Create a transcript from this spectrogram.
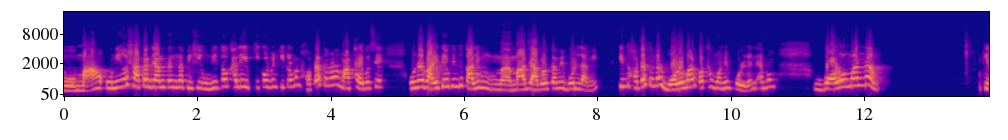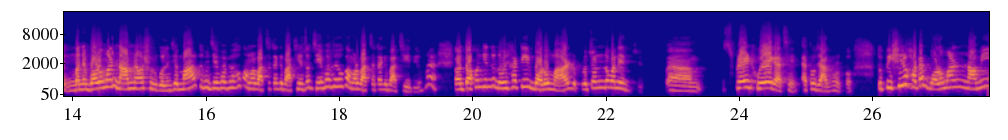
তো মা উনিও সাঁতার জানতেন না পিসি। উনি তো খালি কি করবেন কি করবেন? হঠাৎ ওনার মাথায় বসে ওনার বাড়িতেও কিন্তু কালী মা জাগ্রত আমি বললামই। কিন্তু হঠাৎ ওনার বড় মার কথা মনে পড়লেন এবং বড় মার না কি মানে বড় মার নাম নেওয়া শুরু করলেন যে, মা, তুমি যেভাবে হোক আমার বাচ্চাটাকে বাঁচিয়ে দাও, যেভাবে হোক আমার বাচ্চাটাকে বাঁচিয়ে দিও। হ্যাঁ? কারণ তখন কিন্তু নৈহাটির বড় মার প্রচণ্ড মানে স্প্রেড হয়ে গেছে এত জাগ্রত। তো পিসিরও হঠাৎ বড় মার নামই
